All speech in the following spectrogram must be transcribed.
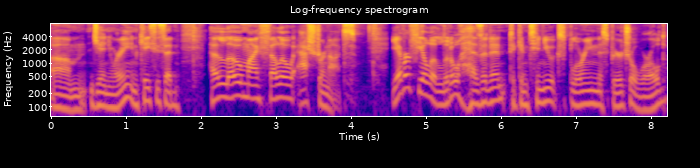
um, January. And Casey said, "Hello, my fellow astronauts. You ever feel a little hesitant to continue exploring the spiritual world?"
